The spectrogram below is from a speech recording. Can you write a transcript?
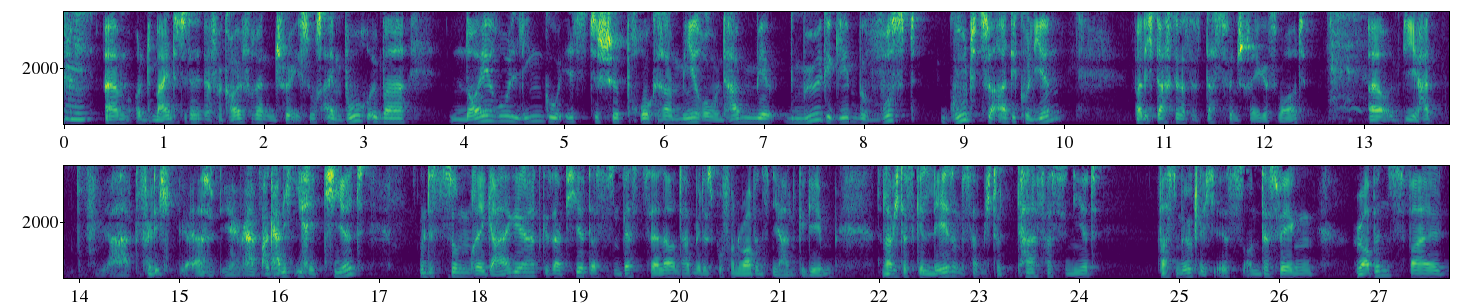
Mhm. Ähm, und meinte der Verkäuferin, Entschuldigung, ich suche ein Buch über neurolinguistische Programmierung und habe mir Mühe gegeben, bewusst gut zu artikulieren, weil ich dachte, was ist das für ein schräges Wort? Äh, und die hat ja, völlig, also die war gar nicht irritiert und ist zum Regal gegangen, hat gesagt, hier, das ist ein Bestseller und hat mir das Buch von Robbins in die Hand gegeben. Dann habe ich das gelesen und es hat mich total fasziniert, was möglich ist. Und deswegen Robbins, weil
